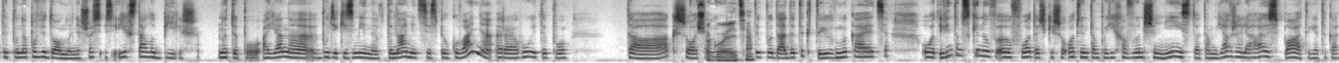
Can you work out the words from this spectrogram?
типу, на повідомлення, щось їх стало більше. Ну, типу, а я на будь-які зміни в динаміці спілкування реагую, типу. Так, що Шокується. там? Типу, да, детектив вмикається. От, І він там скинув е, фоточки, що от він там поїхав в інше місто, там я вже лягаю спати. Я така,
